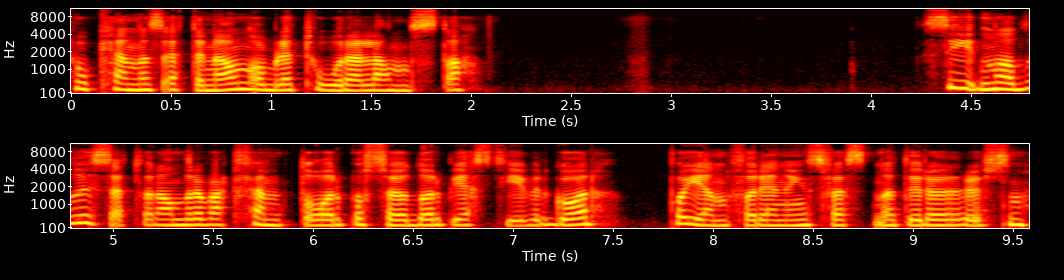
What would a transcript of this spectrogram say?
tok hennes etternavn og ble Tora Landstad. Siden hadde de sett hverandre hvert femte år på Sødorp gjestgivergård, på gjenforeningsfestene til Rødrussen.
